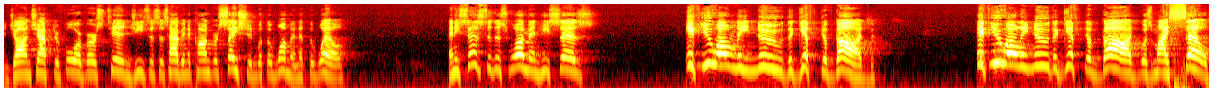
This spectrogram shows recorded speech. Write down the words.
In John chapter 4, verse 10, Jesus is having a conversation with a woman at the well. And he says to this woman, he says, If you only knew the gift of God, if you only knew the gift of God was myself,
